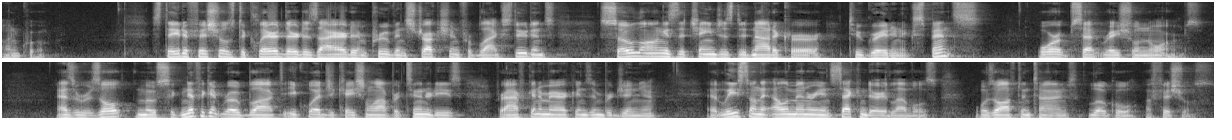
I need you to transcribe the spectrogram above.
unquote. State officials declared their desire to improve instruction for black students so long as the changes did not occur too great an expense or upset racial norms. As a result, the most significant roadblock to equal educational opportunities for African Americans in Virginia at least on the elementary and secondary levels, was oftentimes local officials.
